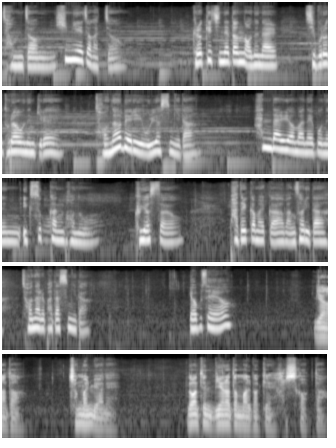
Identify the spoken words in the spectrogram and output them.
점점 희미해져 갔죠. 그렇게 지내던 어느 날 집으로 돌아오는 길에 전화벨이 울렸습니다. 한 달여 만에 보는 익숙한 번호. 그였어요. 받을까 말까 망설이다 전화를 받았습니다. 여보세요? 미안하다. 정말 미안해. 너한텐 미안하단 말밖에 할 수가 없다.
